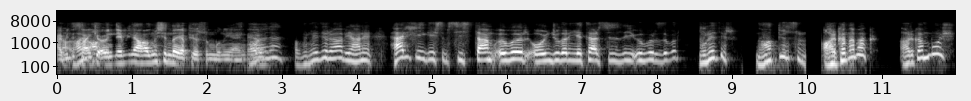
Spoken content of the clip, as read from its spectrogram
Ya bir de hani, sanki önlemini almışın da yapıyorsun bunu yani. Aynen. Bu nedir abi? Yani her şeyi geçtim. Sistem, ıvır, oyuncuların yetersizliği, ıvır zıvır. Bu nedir? Ne yapıyorsun? Arkana bak. Arkan boş.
